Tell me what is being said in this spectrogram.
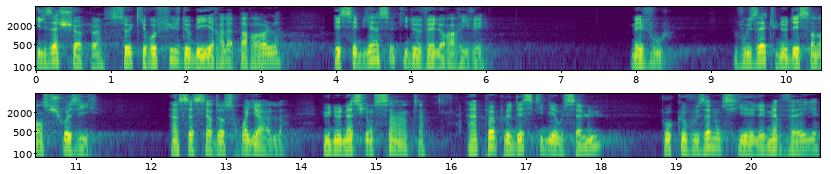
Ils achoppent ceux qui refusent d'obéir à la parole, et c'est bien ce qui devait leur arriver. Mais vous, vous êtes une descendance choisie, un sacerdoce royal, une nation sainte, un peuple destiné au salut, pour que vous annonciez les merveilles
